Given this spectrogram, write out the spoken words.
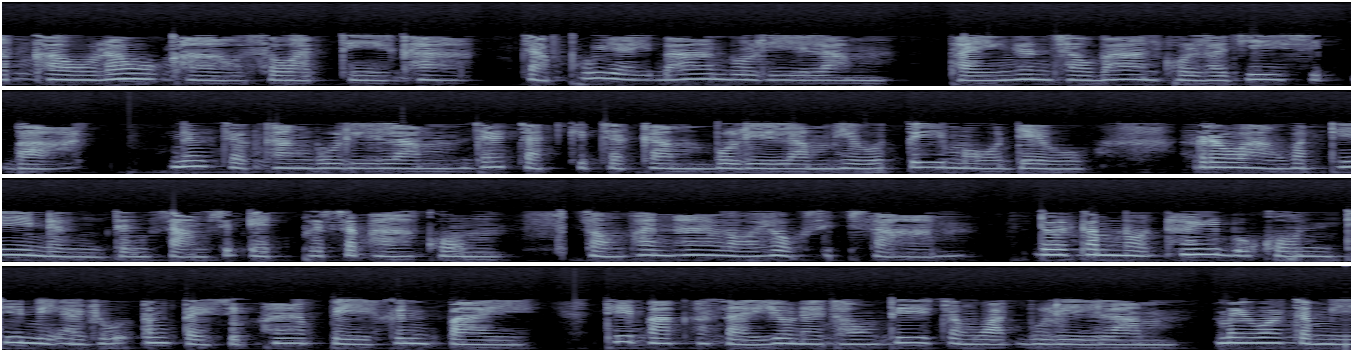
จับเขาเล่าข่าวสวัสดีค่ะ จับผู้ใหญ่บ้านบุรีรัมย์ไถเงินชาวบ้านคนละ20บาท เนื่องจากทางบุรีรัมย์ได้จัดกิจกรรมบุรีรัมย์เฮลตี้โมเดลระหว่างวันที่1ถึง31พฤษภาคม2563โดยกำหนดให้บุคคลที่มีอายุตั้งแต่15ปีขึ้นไป ที่พักอาศัยอยู่ในท้องที่จังหวัดบุรีรัมย์ ไม่ว่าจะมี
